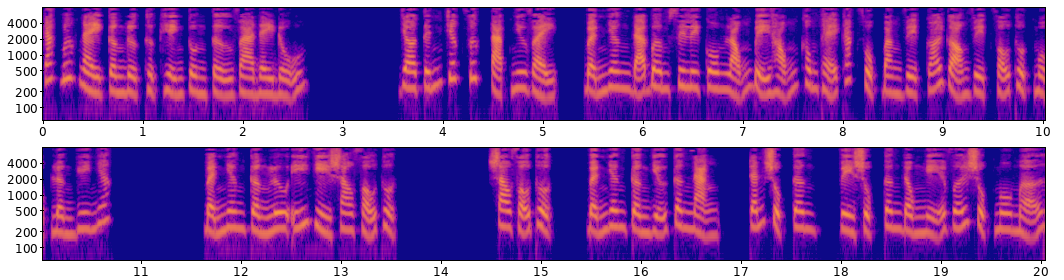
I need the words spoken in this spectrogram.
Các bước này cần được thực hiện tuần tự và đầy đủ. Do tính chất phức tạp như vậy, bệnh nhân đã bơm silicon lỏng bị hỏng không thể khắc phục bằng việc gói gọn việc phẫu thuật một lần duy nhất. Bệnh nhân cần lưu ý gì sau phẫu thuật? Sau phẫu thuật, bệnh nhân cần giữ cân nặng, tránh sụt cân, vì sụt cân đồng nghĩa với sụt mô mỡ.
